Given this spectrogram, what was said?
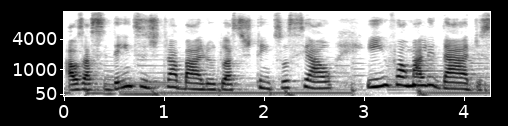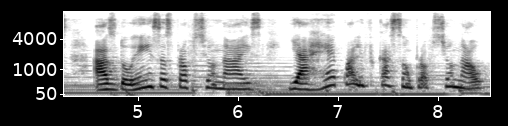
aos acidentes de trabalho do assistente social e informalidades, às doenças profissionais e à requalificação profissional,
